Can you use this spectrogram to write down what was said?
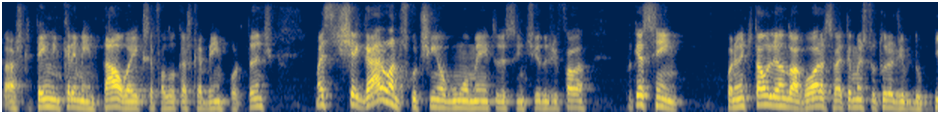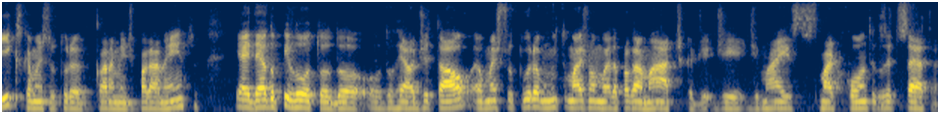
acho que tem um incremental aí que você falou que acho que é bem importante, mas chegaram a discutir em algum momento nesse sentido de falar, porque assim, quando a gente está olhando agora, você vai ter uma estrutura de, do Pix, que é uma estrutura claramente de pagamento, e a ideia do piloto do, do Real Digital é uma estrutura muito mais de uma moeda programática, de, de, de mais smart contracts, etc.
